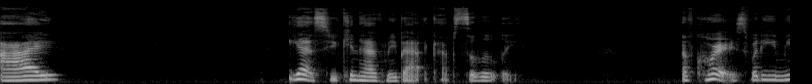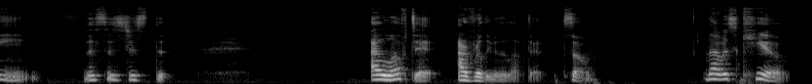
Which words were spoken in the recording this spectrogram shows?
I. Yes, you can have me back. Absolutely. Of course. What do you mean? This is just. I loved it. I really, really loved it. So that was cute.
